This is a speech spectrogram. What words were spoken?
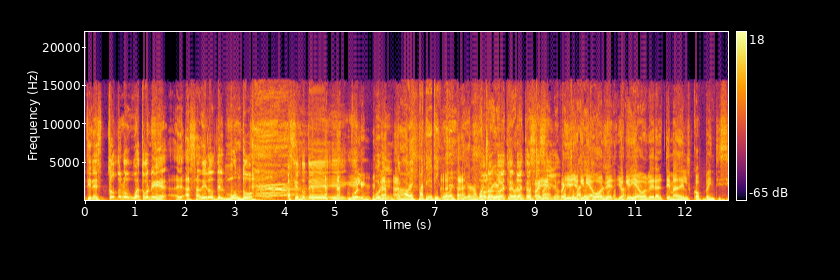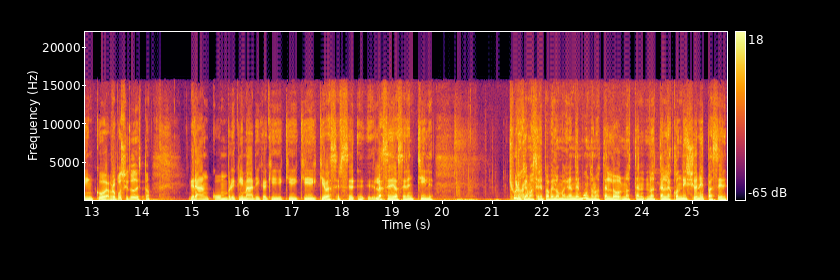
tienes, todos los guatones eh, asaderos del mundo haciéndote eh, bullying. bullying. No, es patético. yo no, encuentro no, es, no es tan sencillo. Oye, yo quería volver, yo quería volver al tema del COP25 a propósito de esto. Gran cumbre climática que, que, que, que va a ser eh, la sede va a ser en Chile. Yo creo que vamos a ser el papelón más grande del mundo. No están, no están, no están las condiciones para ser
